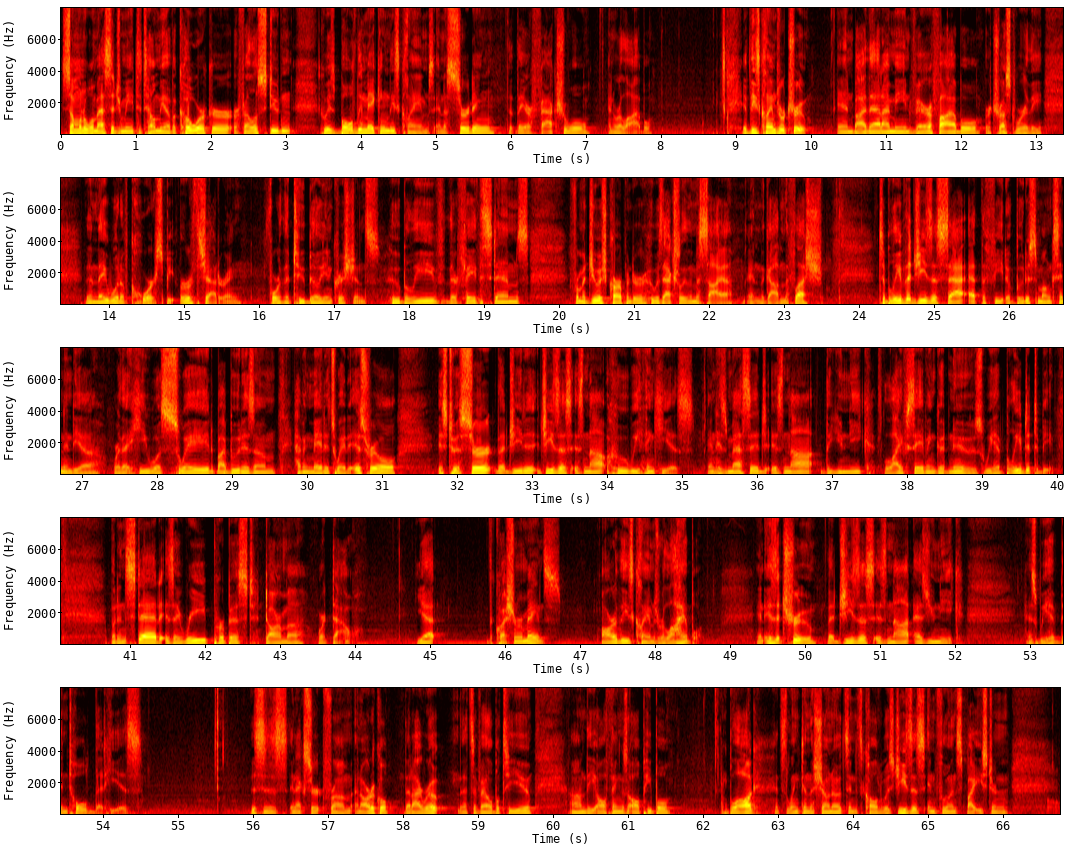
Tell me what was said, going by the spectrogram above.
Someone will message me to tell me of a coworker or fellow student who is boldly making these claims and asserting that they are factual and reliable. If these claims were true, and by that I mean verifiable or trustworthy, then they would, of course, be earth shattering for the 2 billion Christians who believe their faith stems from a Jewish carpenter who was actually the Messiah and the God in the flesh. To believe that Jesus sat at the feet of Buddhist monks in India, or that he was swayed by Buddhism having made its way to Israel, is to assert that Jesus is not who we think he is, and his message is not the unique, life saving good news we have believed it to be, but instead is a repurposed Dharma or Tao. Yet, the question remains are these claims reliable? And is it true that Jesus is not as unique as we have been told that he is. This is an excerpt from an article that I wrote that's available to you on the All Things All People blog. It's linked in the show notes and it's called Was Jesus Influenced by Eastern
